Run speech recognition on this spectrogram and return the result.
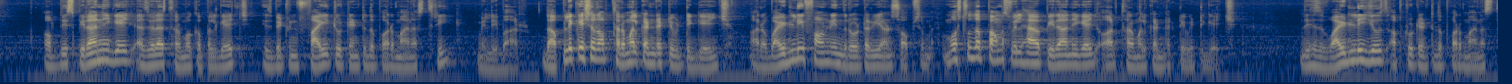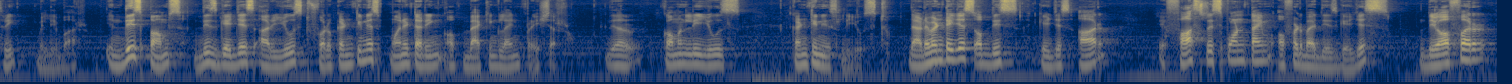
of this Pirani gauge as well as thermocouple gauge is between 5 to 10 to the power minus 3 millibar. The application of thermal conductivity gauge are widely found in rotary and soap. Most of the pumps will have Pirani gauge or thermal conductivity gauge. This is widely used up to 10 to the power minus 3 millibar. In these pumps, these gauges are used for continuous monitoring of backing line pressure. They are commonly used, continuously used. The advantages of these gauges are a fast response time offered by these gauges. They offer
